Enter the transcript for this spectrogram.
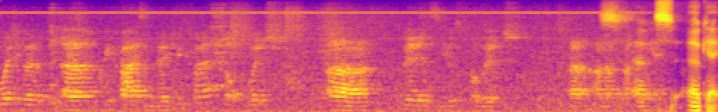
multiple uh, requires and build requires? So uh, build is used for which uh, Okay,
